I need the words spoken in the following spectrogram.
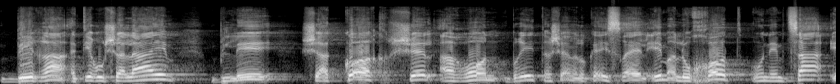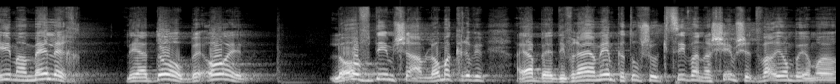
בירה, את ירושלים, בלי שהכוח של ארון ברית השם אלוקי ישראל עם הלוחות, הוא נמצא עם המלך לידו, באוהל. לא עובדים שם, לא מקריבים. היה בדברי הימים כתוב שהוא הקציב אנשים שדבר יום ביומו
